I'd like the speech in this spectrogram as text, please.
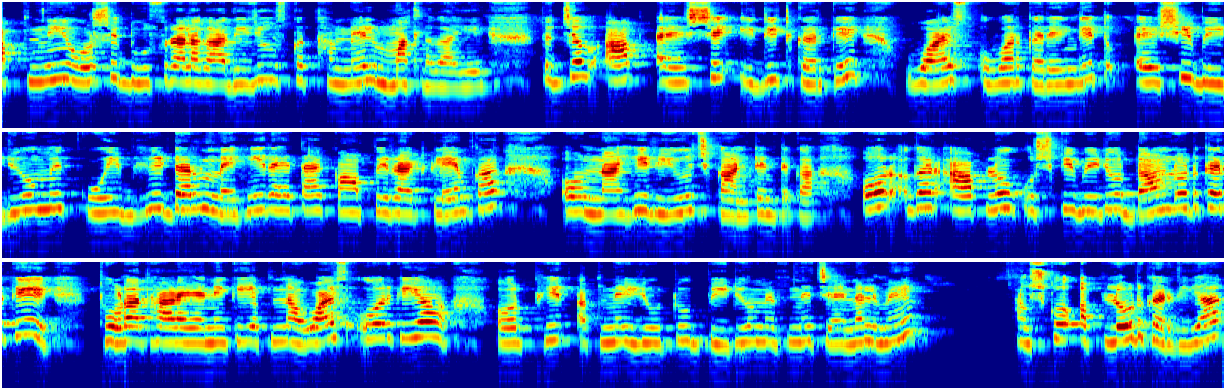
अपनी ओर से दूसरा लगा दीजिए, उसका थंबनेल मत लगाइए। तो जब आप ऐसे एडिट करके वॉइस ओवर करेंगे तो ऐसी वीडियो में कोई भी डर नहीं रहता है कॉपीराइट क्लेम का और ना ही रियूज कंटेंट का। और अगर आप लोग उसकी वीडियो डाउनलोड करके थोड़ा थाड़ा यानी कि अपना वॉइस ओवर किया और फिर अपने यूट्यूब वीडियो में, अपने चैनल में उसको अपलोड कर दिया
